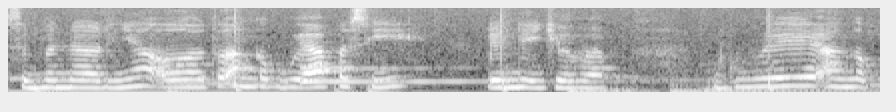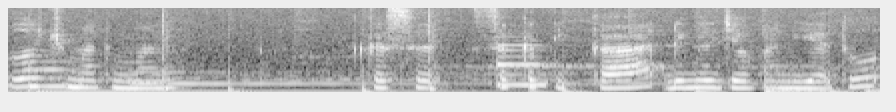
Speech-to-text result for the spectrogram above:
sebenarnya lo tuh anggap gue apa sih dan dia jawab. Gue anggap lo cuma teman Kese seketika dengar jawaban dia tuh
